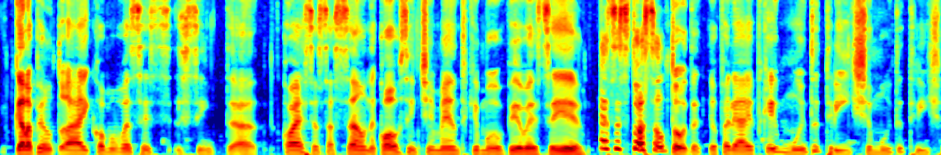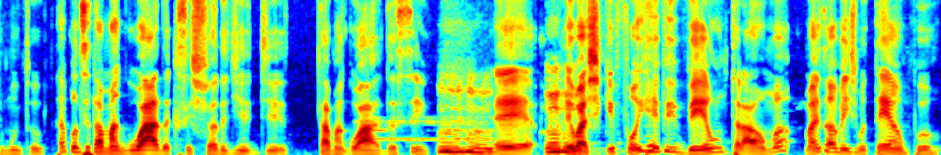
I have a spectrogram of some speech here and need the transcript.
Porque ela perguntou, ai, como você se, se qual é a sensação, né? Qual é o sentimento que moveu esse, essa situação toda. Eu falei, ah, eu fiquei muito triste, muito triste, muito. Sabe quando você tá magoada, que você chora de, de tá magoada, assim. Uhum. É, Uhum. Eu acho que foi reviver um trauma, mas ao mesmo tempo,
